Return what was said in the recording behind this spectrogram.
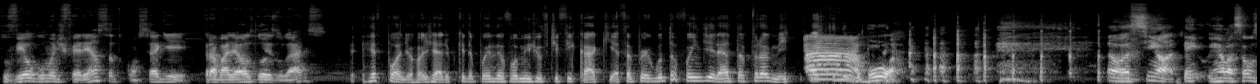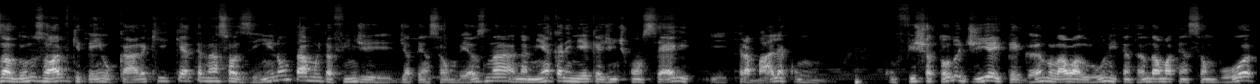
tu vê alguma diferença? Tu consegue trabalhar os dois lugares? Responde, Rogério, porque depois eu vou me justificar aqui. Essa pergunta foi indireta para mim. Ah, boa! Não, assim, ó, tem, em relação aos alunos, óbvio que tem o cara que quer treinar sozinho e não tá muito afim de, de atenção mesmo. Na, na minha academia que a gente consegue e trabalha com, com ficha todo dia e pegando lá o aluno e tentando dar uma atenção boa,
